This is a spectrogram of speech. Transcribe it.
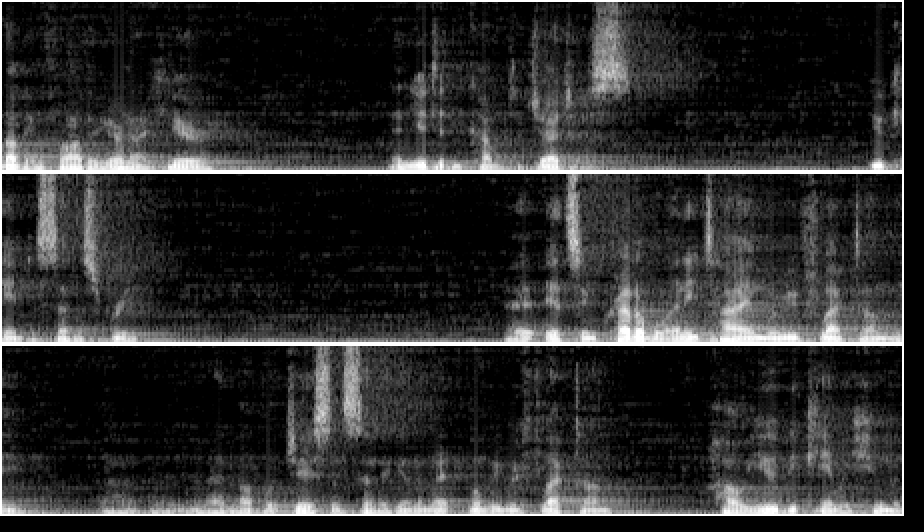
Loving Father, you're not here And you didn't come to judge us, you came to set us free. It's incredible. Anytime we reflect on the, uh, and I love what Jason said again, when we reflect on how you became a human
